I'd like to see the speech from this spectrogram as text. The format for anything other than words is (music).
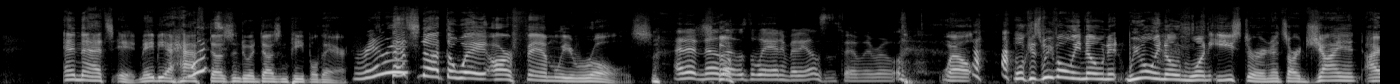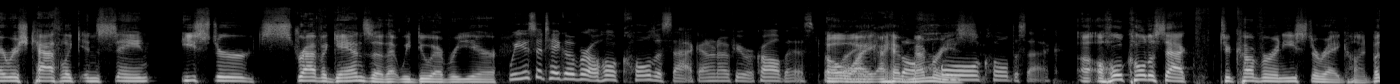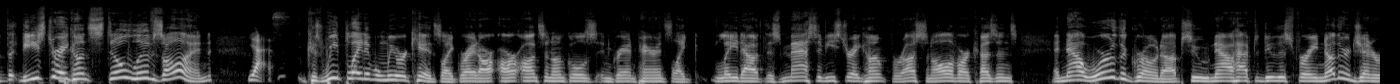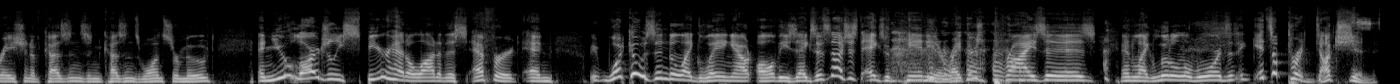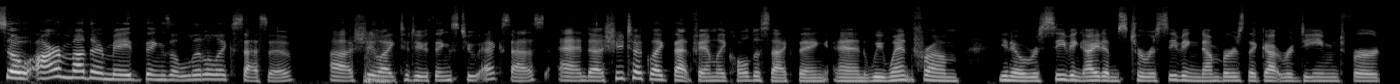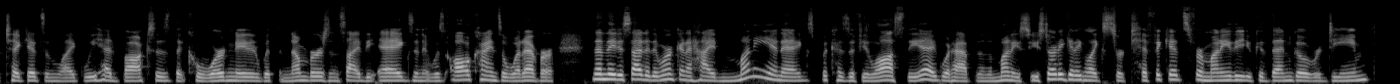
And that's it. Maybe a half What? dozen to a dozen people there. Really? That's not the way our family rolls. I didn't know (laughs) So- that was the way anybody else's family rolled. (laughs) Well, well, because we've only known it. We've only known one Easter, and it's our giant Irish Catholic insane Easter extravaganza that we do every year. We used to take over a whole cul-de-sac. I don't know if you recall this. Oh, like, I- I have the memories. Whole cul-de-sac. A, a whole cul-de-sac to cover an Easter egg hunt, but the, the Easter egg hunt still lives on Yes. because we played it when we were kids. Like, right, our our aunts and uncles and grandparents like laid out this massive Easter egg hunt for us and all of our cousins, and now we're the grown-ups who now have to do this for another generation of cousins and cousins once removed. And you largely spearhead a lot of this effort and. What goes into like laying out all these eggs? It's not just eggs with candy in it, right? There's (laughs) prizes and like little awards. It's a production. So our mother made things a little excessive. Uh, she liked to do things to excess, and uh, she took like that family cul-de-sac thing, and we went from you know receiving items to receiving numbers that got redeemed for tickets, and like we had boxes that coordinated with the numbers inside the eggs, and it was all kinds of whatever. then they decided they weren't going to hide money in eggs because if you lost the egg, what happened to the money? So you started getting like certificates for money that you could then go redeem,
